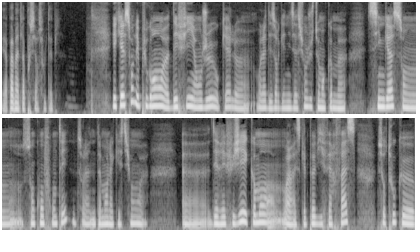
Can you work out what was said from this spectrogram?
et à pas mettre la poussière sous le tapis. Et quels sont les plus grands euh, défis et enjeux auxquels euh, voilà, des organisations justement comme euh, Singa sont, sont confrontées, sur notamment la question des réfugiés et comment voilà, est-ce qu'elles peuvent y faire face? Surtout que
